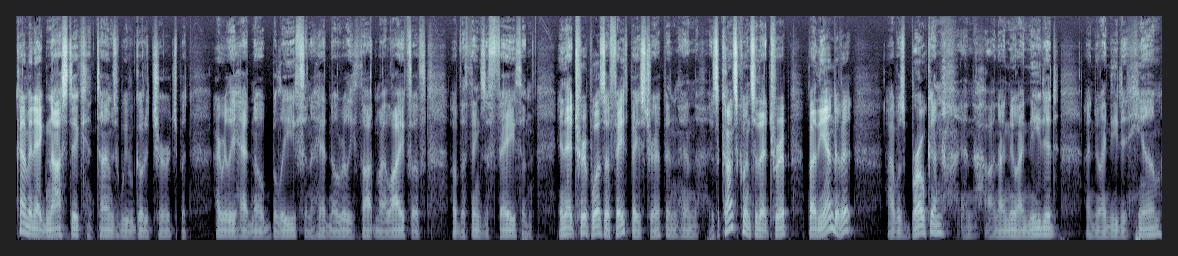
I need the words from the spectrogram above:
kind of an agnostic. At times we would go to church, but I really had no belief and I had no really thought in my life of, of the things of faith. And, and that trip was a faith based trip. And, and as a consequence of that trip, by the end of it, I was broken and, and I knew I needed, I knew I needed Him.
